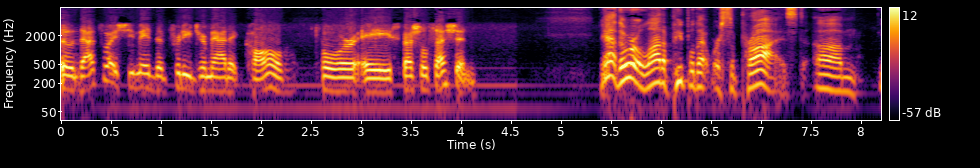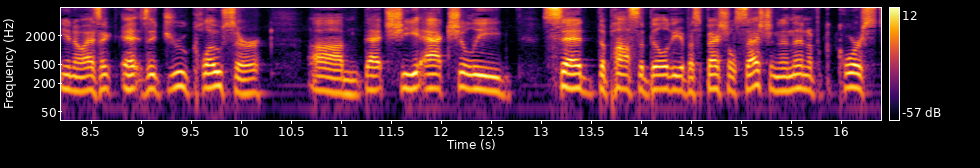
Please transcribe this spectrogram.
So that's why she made the pretty dramatic call for a special session. Yeah, there were a lot of people that were surprised. Um, you know, as it as it drew closer, um, that she actually said the possibility of a special session, and then of course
